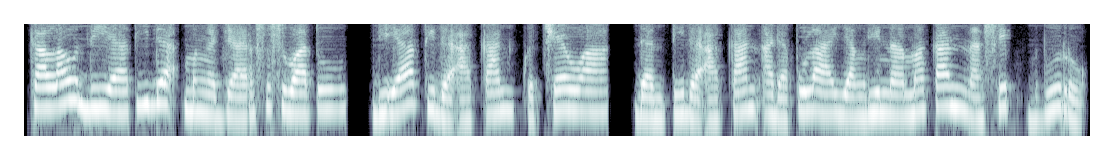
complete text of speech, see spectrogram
Kalau dia tidak mengejar sesuatu, dia tidak akan kecewa, dan tidak akan ada pula yang dinamakan nasib buruk.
